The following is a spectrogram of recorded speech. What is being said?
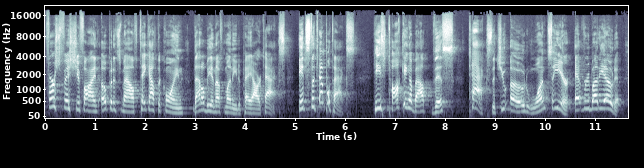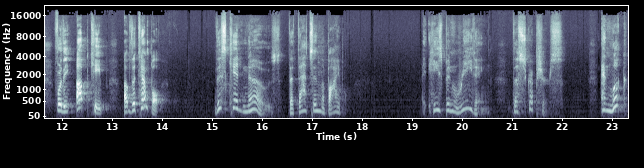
First fish you find, open its mouth, take out the coin. That'll be enough money to pay our tax. It's the temple tax. He's talking about this tax that you owed once a year. Everybody owed it for the upkeep of the temple. This kid knows that that's in the Bible. He's been reading the scriptures. And look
